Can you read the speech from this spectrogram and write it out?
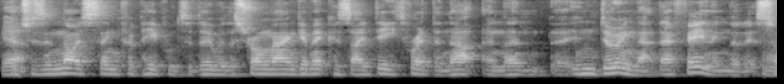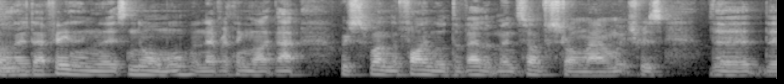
Yeah. which is a nice thing for people to do with a strongman gimmick because they de-thread the nut and then in doing that they're feeling that Mm. it's solid, they're feeling that it's normal and everything like that, which is one of the final developments of strongman, which was the the,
